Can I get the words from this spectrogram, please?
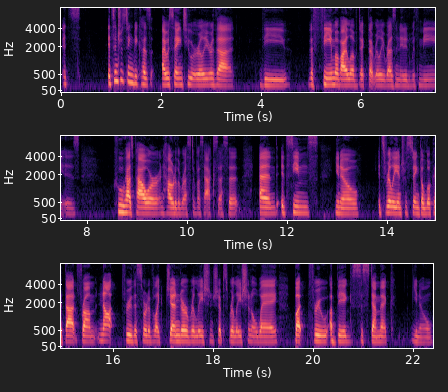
It's it's interesting because I was saying to you earlier that the the theme of I Love Dick that really resonated with me is who has power and how do the rest of us access it. And it seems, you know, it's really interesting to look at that from not through this sort of like gender relationships relational way, but through a big systemic, you know,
